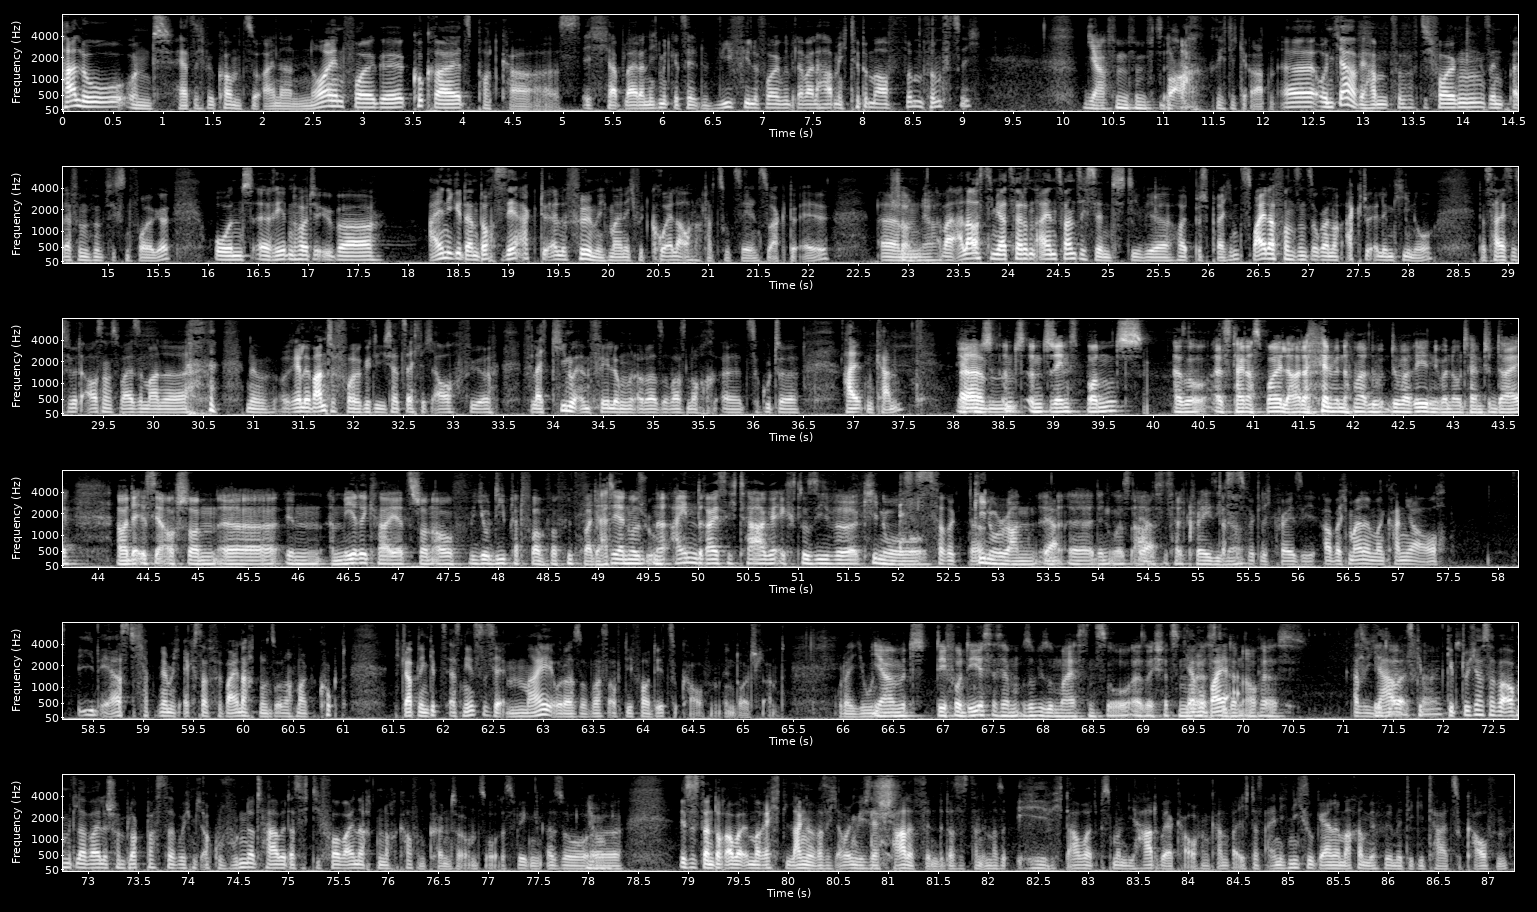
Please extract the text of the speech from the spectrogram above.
Hallo und herzlich willkommen zu einer neuen Folge Guckreiz Podcast. Ich habe leider nicht mitgezählt, wie viele Folgen wir mittlerweile haben. Ich tippe mal auf 55. Ja, 55. Boah, richtig geraten. Äh, und ja, wir haben 55 Folgen, sind bei der 55. Folge und äh, reden heute über einige dann doch sehr aktuelle Filme. Ich meine, ich würde Cruella auch noch dazu zählen, zu aktuell. Ähm, Schon, ja. Weil alle aus dem Jahr 2021 sind, die wir heute besprechen. Zwei davon sind sogar noch aktuell im Kino. Das heißt, es wird ausnahmsweise mal eine, eine relevante Folge, die ich tatsächlich auch für vielleicht Kinoempfehlungen oder sowas noch äh, zugute halten kann. ja ähm, und, und, und James Bond, also als kleiner Spoiler, da werden wir nochmal drüber reden, über No Time to Die. Aber der ist ja auch schon äh, in Amerika jetzt schon auf VOD-Plattformen verfügbar. Der hatte ja nur eine 31 Tage exklusive Kino, verrückt, ne? Kino-Run Ja. in äh, den USA. Ja. Das ist halt crazy, Das ne? ist wirklich crazy. Aber ich meine, man kann ja auch ihn erst, ich habe nämlich extra für Weihnachten und so nochmal geguckt. Ich glaube, den gibt es erst nächstes Jahr im Mai oder sowas auf DVD zu kaufen in Deutschland. Oder Juni. ja, mit DVD ist das ja sowieso meistens so. Also ich schätze mal, Ja, wobei- dass die dann auch erst. Also ja, aber es gibt, gibt durchaus aber auch mittlerweile schon Blockbuster, wo ich mich auch gewundert habe, dass ich die vor Weihnachten noch kaufen könnte und so. Deswegen, also Ja. äh, ist es dann doch aber immer recht lange, was ich auch irgendwie sehr schade finde, dass es dann immer so ewig dauert, bis man die Hardware kaufen kann, weil ich das eigentlich nicht so gerne mache, mir Filme digital zu kaufen.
